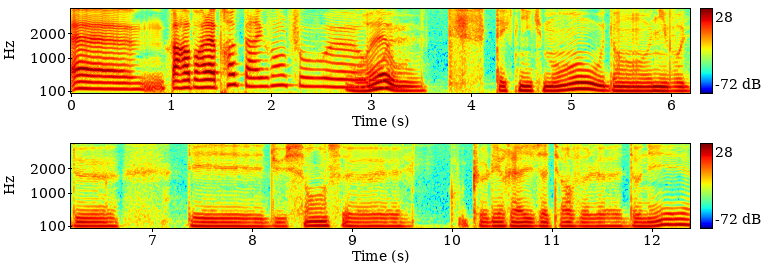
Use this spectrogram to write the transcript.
Euh, par rapport à la prog par exemple ou, Ouais, ou... techniquement ou dans, au niveau de, des, du sens que les réalisateurs veulent donner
